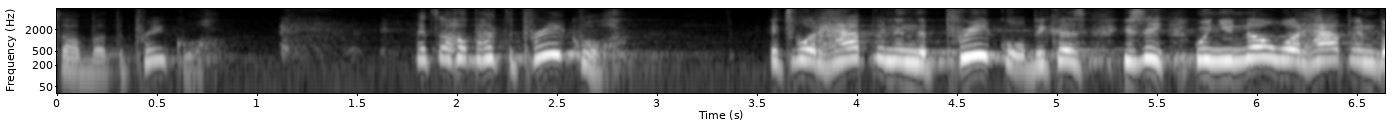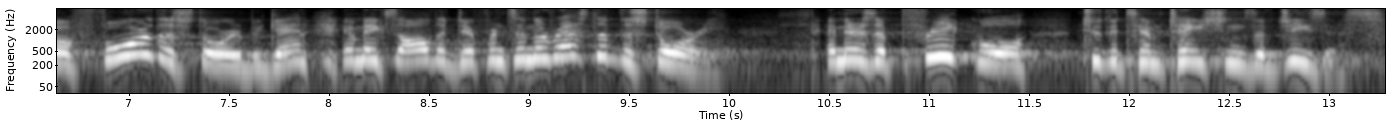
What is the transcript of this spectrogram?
It's all about the prequel. It's all about the prequel. It's what happened in the prequel because you see, when you know what happened before the story began, it makes all the difference in the rest of the story. And there's a prequel to the temptations of Jesus.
